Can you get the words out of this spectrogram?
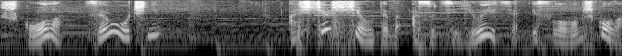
школа це учні. А що ще у тебе асоціюється із словом школа?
